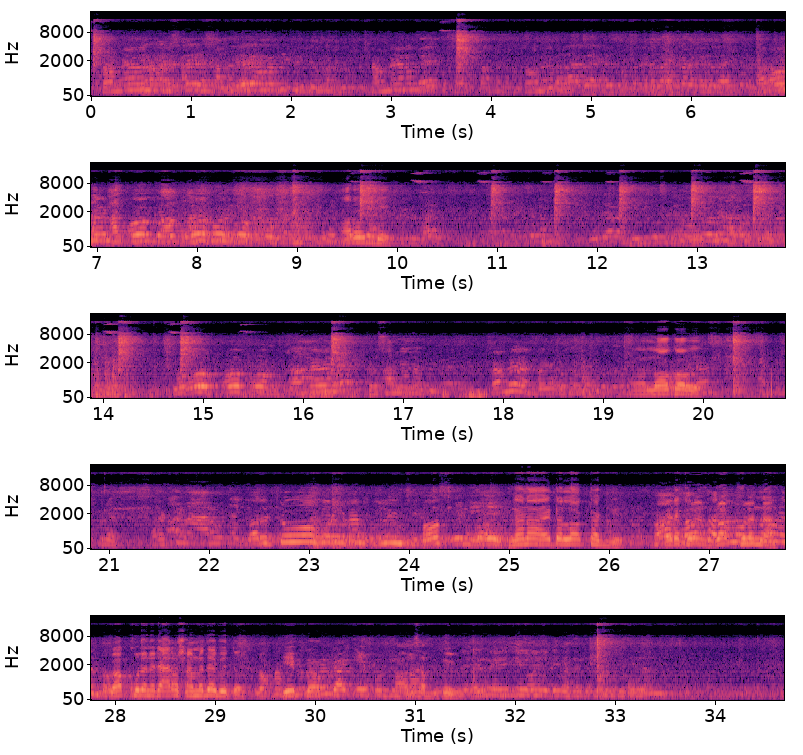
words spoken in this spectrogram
সামনে লক হবে। না না, এটা লক থাকবে। এটা খুলেন ব্লক খুলেন না। ব্লক খুলেন, এটা আরও সামনে দেবে তো। এই ব্লকটা এই পর্যন্ত।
